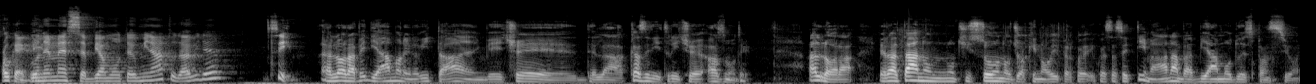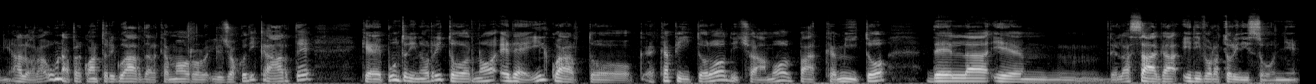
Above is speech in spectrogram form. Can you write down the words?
Ok, con MS abbiamo terminato, Davide? Sì, allora vediamo le novità invece della casa editrice Asmodee. Allora, in realtà non, non, ci sono giochi nuovi per questa settimana, ma abbiamo due espansioni. Allora, una per quanto riguarda Camorro, il gioco di carte, che è punto di non ritorno ed è il quarto eh, capitolo, diciamo, pack mito della, ehm, della saga I divoratori di sogni.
